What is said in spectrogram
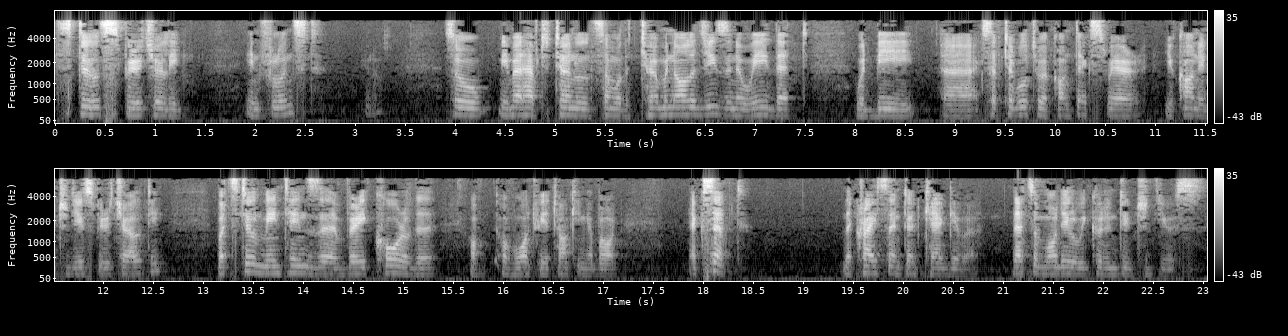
still spiritually influenced. You know? So we might have to turn some of the terminologies in a way that would be uh, acceptable to a context where you can't introduce spirituality, but still maintains the very core of the of, of what we are talking about except the Christ centered caregiver. That's a module we couldn't introduce.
